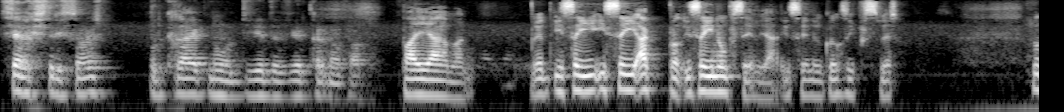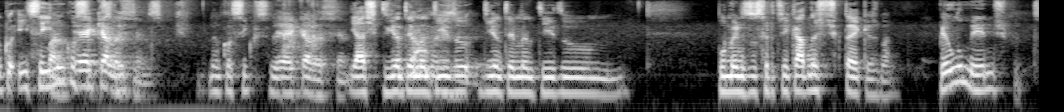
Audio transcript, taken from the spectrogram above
sem restrições, porque raio é que não devia de haver carnaval. Pá, já, mano. Isso aí, isso aí, ah, pronto, isso aí não percebo, já. Isso aí não consigo perceber. Não isso aí Mano, não consigo é aquela perceber. cena. Não consigo perceber. É aquela cena. E acho que deviam ter Então, mas- mantido, deviam ter mantido pelo menos o certificado nas discotecas, mano. Pelo menos, puto.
